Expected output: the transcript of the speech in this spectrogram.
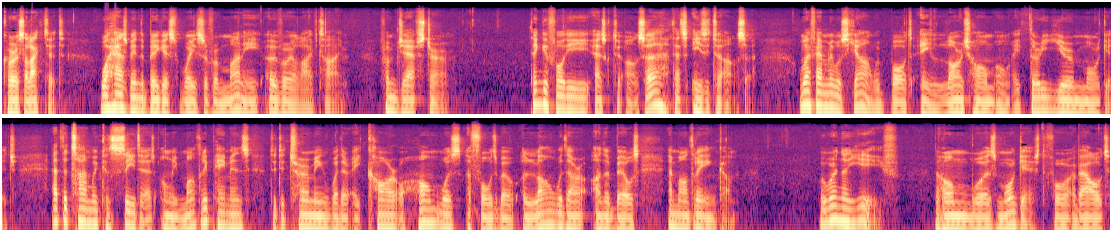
Query selected. What has been the biggest waste of money over your lifetime? From Jeff Sturm. Thank you for the ask to answer. That's easy to answer. When my family was young, we bought a large home on a 30 year mortgage. At the time, we considered only monthly payments to determine whether a car or home was affordable along with our other bills and monthly income. We were naive. The home was mortgaged for about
